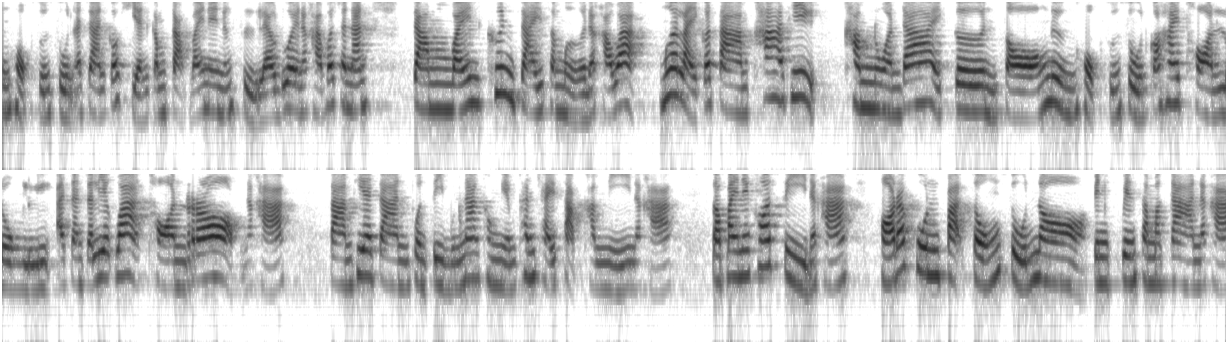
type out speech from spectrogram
21600 อาจารย์ก็เขียนกำกับไว้ในหนังสือแล้วด้วยนะคะ เพราะฉะนั้นจำไว้ขึ้นใจเสมอนะคะว่าเมื่อไหร่ก็ตามค่าที่คำนวณได้เกิน 21600 ก็ให้ทอนลงหรืออาจารย์จะเรียกว่าทอนรอบนะคะ ตามที่อาจารย์พลตีบุญนาคทองเนียมท่านใช้ศัพท์คำนี้นะคะ ต่อไปในข้อ 4 นะคะหอระคุณประสงค์ศูนย์นอเป็นเป็นสมการนะคะ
